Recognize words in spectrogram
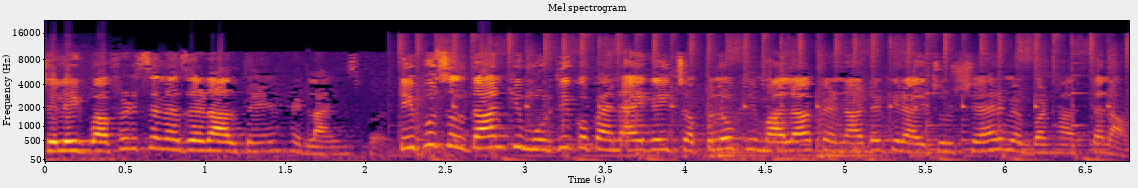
चलिए एक बार फिर से नज़र डालते हैं हेडलाइंस पर। टीपू सुल्तान की मूर्ति को पहनाई गई चप्पलों की माला कर्नाटक के रायचूर शहर में बढ़ा तनाव।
